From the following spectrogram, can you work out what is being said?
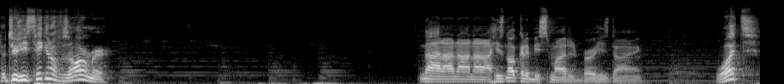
Oh, dude, he's taking off his armor. Nah, nah, nah, nah, he's not gonna be smited, bro. He's dying. What?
